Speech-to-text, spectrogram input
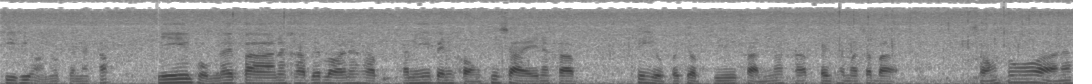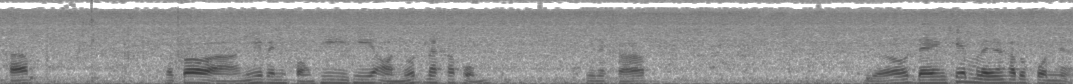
พี่ที่อ่อนนุชกันนะครับ นี่ผมได้ปลานะครับเรียบร้อยนะครับ อันนี้เป็นของพี่ชัยนะครับ ที่อยู่ประจบคีขันนะครับ เป็นธรรมชบะสองตัวนะครับ แล้วก็อันนี้เป็นของพี่ที่อ่อนนุชนะครับ ผมนี่นะครับ เดี๋ยวแดงเข้มเลยนะครับทุกคนเนี่ย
